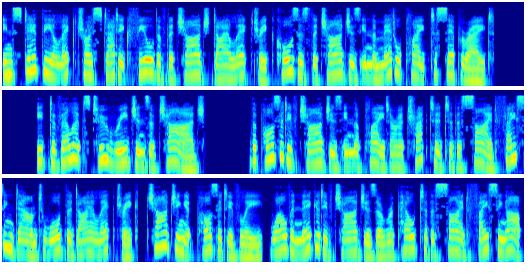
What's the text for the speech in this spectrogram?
Instead the electrostatic field of the charged dielectric causes the charges in the metal plate to separate. It develops two regions of charge. The positive charges in the plate are attracted to the side facing down toward the dielectric, charging it positively, while the negative charges are repelled to the side facing up,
